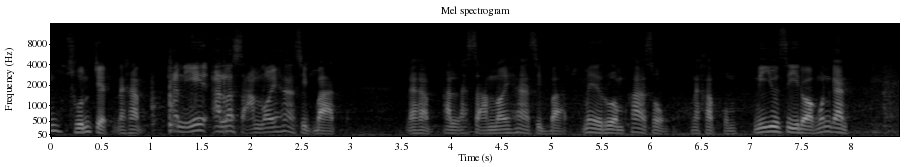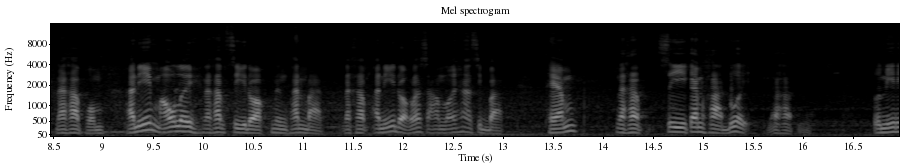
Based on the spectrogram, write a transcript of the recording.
007นะครับ อันนี้อันละ 350 บาทนะครับ อันละ 350 บาท ไม่รวมค่าส่งนะครับผม มีอยู่ 4 ดอกเหมือนกันนะครับผม อันนี้เหมาเลยนะครับ4ดอก 1,000 บาทนะครับ อันนี้ดอกละ 350 บาท แถมนะครับ 4 กันขาดด้วยนะครับ ตัวนี้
